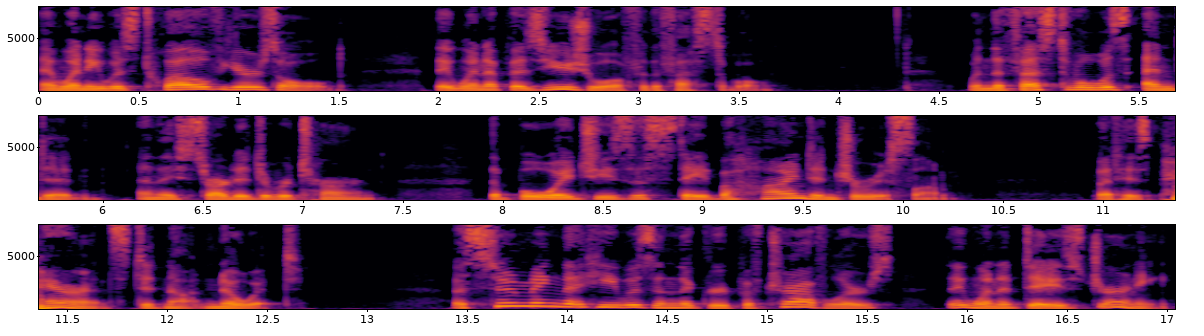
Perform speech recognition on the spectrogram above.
And when he was twelve years old, they went up as usual for the festival. When the festival was ended and they started to return, the boy Jesus stayed behind in Jerusalem, but his parents did not know it. Assuming that he was in the group of travelers, they went a day's journey.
